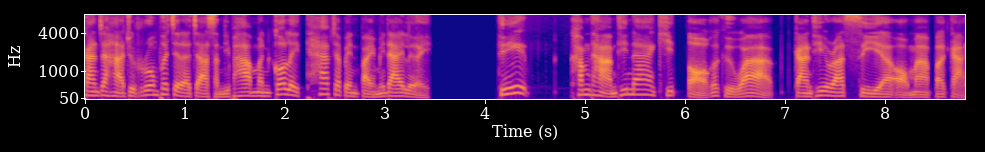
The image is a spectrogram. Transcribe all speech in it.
การจะหาจุดร่วมเพื่อเจรจาสันติภาพมันก็เลยแทบจะเป็นไปไม่ได้เลย ทีนี้คำถามที่น่าคิดต่อก็คือว่าการที่รัสเซียออกมาประกาศ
